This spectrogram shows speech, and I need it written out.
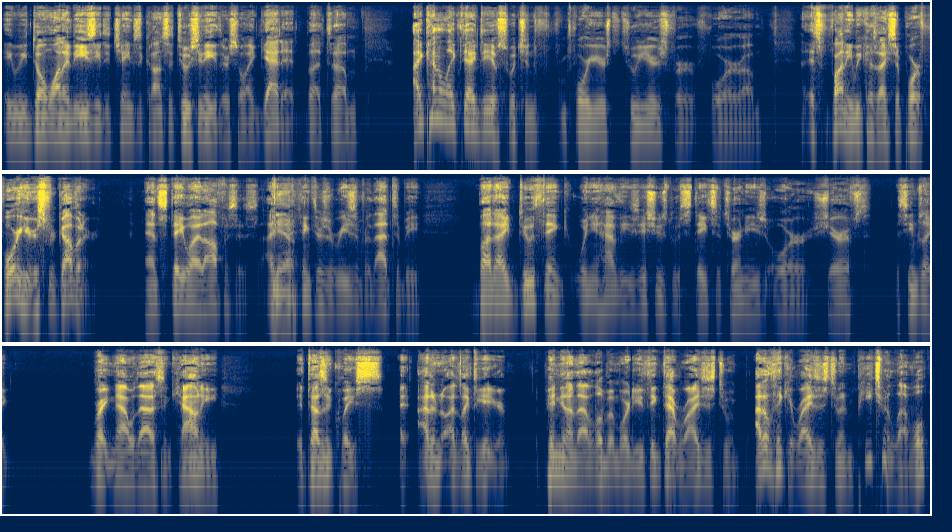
we don't want it easy to change the Constitution either, so I get it. But um, I kind of like the idea of switching from four years to two years for for. Um, it's funny because I support four years for governor and statewide offices. I, Yeah. I think there's a reason for that to be. But I do think when you have these issues with states' attorneys or sheriffs, it seems like right now with Addison County, it doesn't quite. I don't know. I'd like to get your opinion on that a little bit more. Do you think that rises to? I don't think it rises to an impeachment level,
